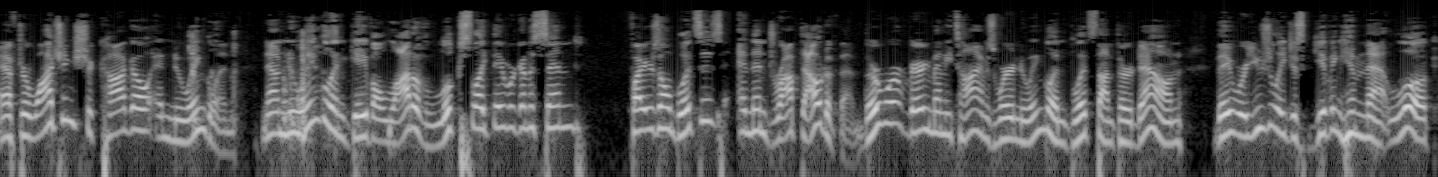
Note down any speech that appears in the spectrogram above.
after watching Chicago and New England, now New England gave a lot of looks like they were going to send fire zone blitzes and then dropped out of them. There weren't very many times where New England blitzed on third down. They were usually just giving him that look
